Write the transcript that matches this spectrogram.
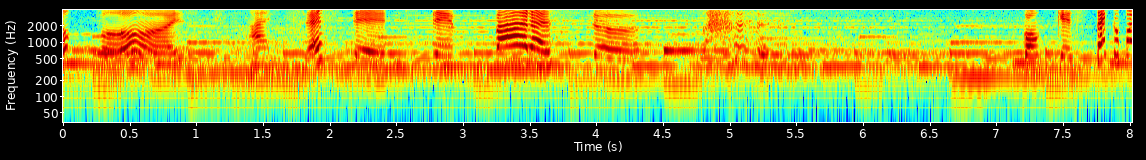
Oh, boys. Aceste este parasto. Con que está como.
